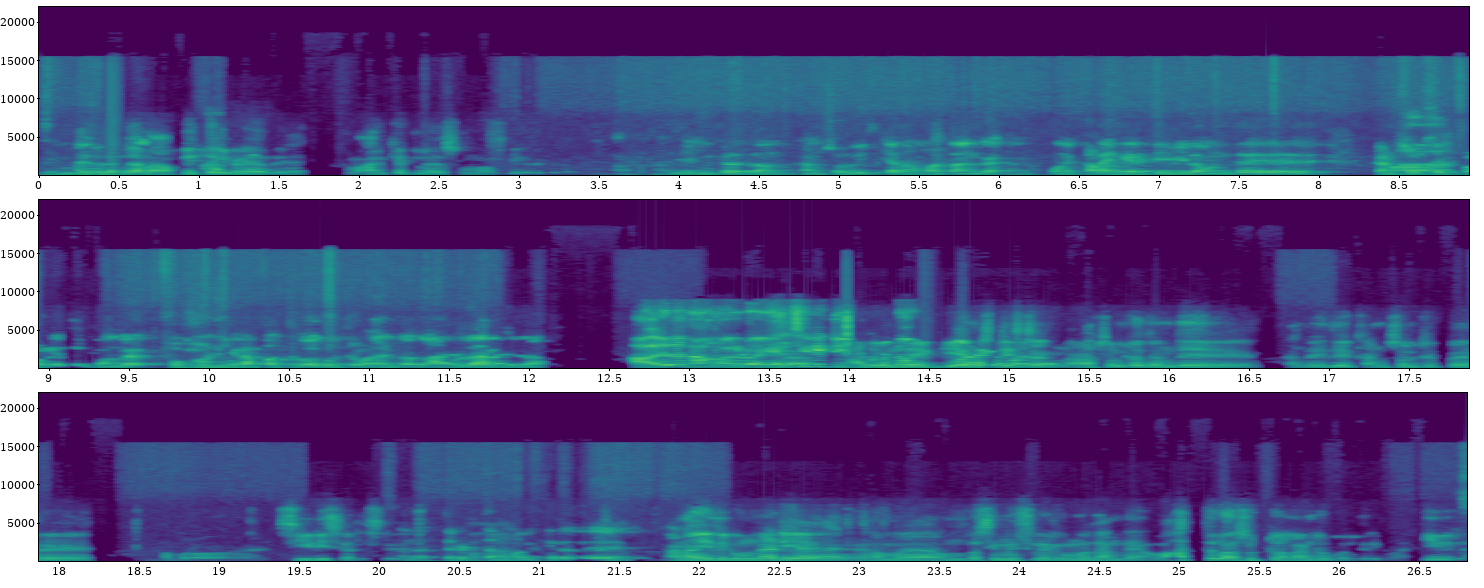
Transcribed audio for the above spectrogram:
எங்க அது இதுல வந்து ஆனா அபிஷியல் கிடையாது. மார்க்கெட்ல சும்மா அப்படி இருக்கிறது எங்க இதுல வந்து கன்சோல் விற்கலாம் மாட்டாங்க. அங்க போன கலைஞர் டிவில வந்து கன்சோல். செட் பண்ணி வச்சிருப்பாங்க. போனீங்கன்னா பத்து ரூபா கொடுத்துட்டு விளையாண்டு வரலாம் அப்படிதான் அதுதான், இருக்கு. அதுதான். நாங்களும் விளையாடுவோம் இல்ல, எல்சிடி டிவி அது வந்து கேம் நான் சொல்றது வந்து அந்த இது கன்சோல் ரிப்பேரு அப்புறம் சிடி சேல்ஸ் அந்த திருட்டுத்தனமா விற்கிறது ஆனா இதுக்கு முன்னாடியே நம்ம ரொம்ப சின்ன வயசுல இருக்கும்போது அந்த வாத்துலாம் சுட்டு விளாண்டுருப்போம் தெரியுமா டிவில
